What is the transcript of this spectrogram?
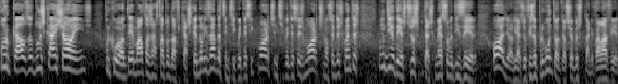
Por causa dos caixões. Porque ontem a malta já está toda a ficar escandalizada, 155 mortes, 156 mortes, não sei das quantas. Um dia destes, os hospitais começam a dizer, olha, aliás, eu fiz a pergunta ontem ao Sr. Bastonário, vai lá ver,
